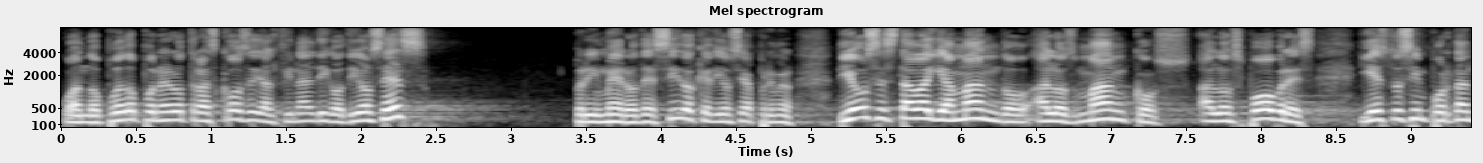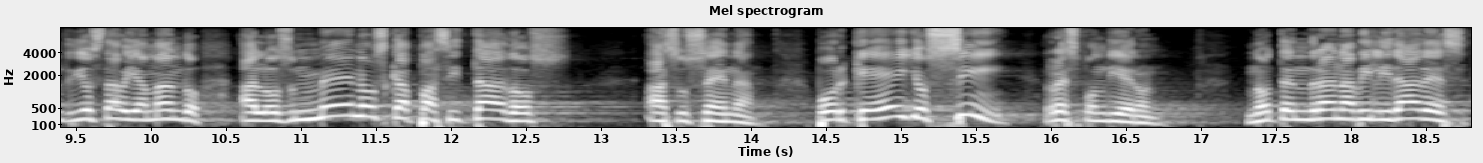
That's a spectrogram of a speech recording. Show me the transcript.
cuando puedo poner otras cosas y al final digo, Dios es primero, decido que Dios sea primero. Dios estaba llamando a los mancos, a los pobres, y esto es importante, Dios estaba llamando a los menos capacitados a su cena, porque ellos sí respondieron. No tendrán habilidades,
